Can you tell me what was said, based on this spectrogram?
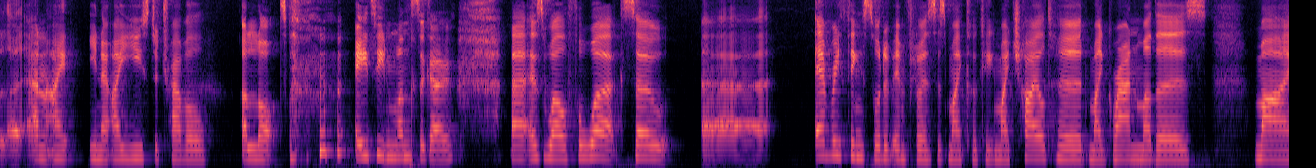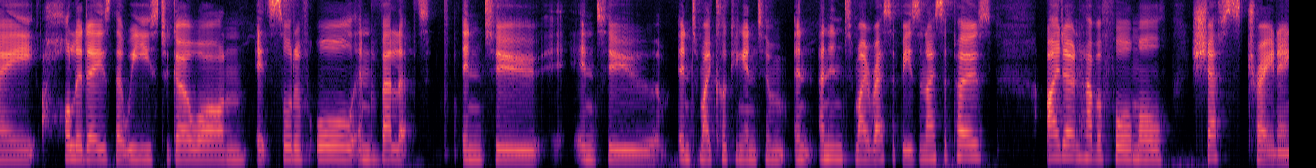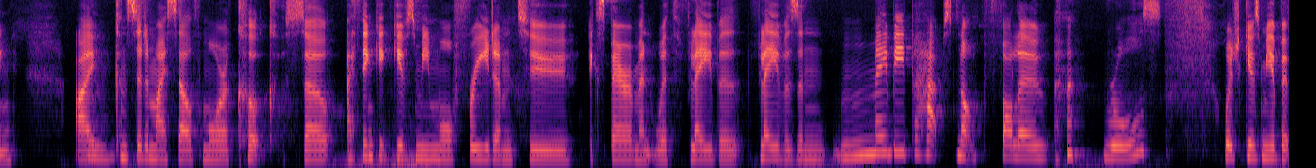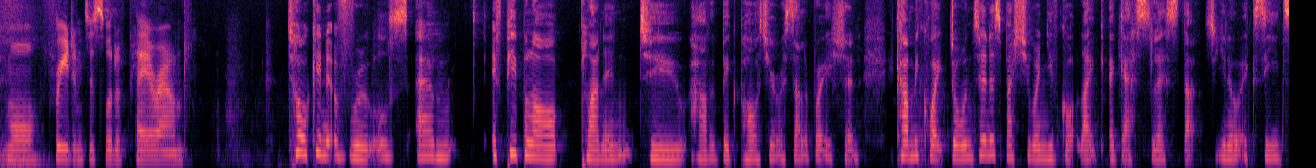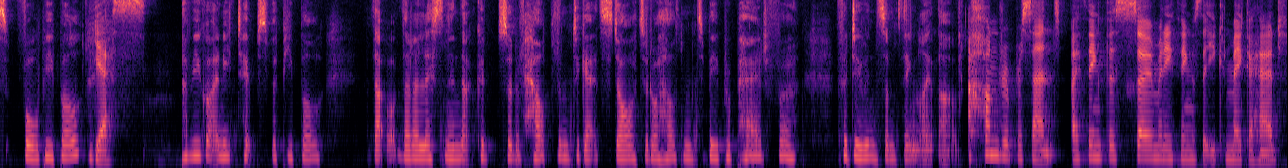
and I, you know, I used to travel a lot 18 months ago uh, as well for work. So uh, everything sort of influences my cooking, my childhood, my grandmother's, my holidays that we used to go on. It's sort of all enveloped into into into my cooking into and, and into my recipes and i suppose i don't have a formal chef's training I mm. consider myself more a cook. So I think it gives me more freedom to experiment with flavor flavors and maybe perhaps not follow rules, which gives me a bit more freedom to sort of play around. Talking of rules, um, if people are planning to have a big party or a celebration. It can be quite daunting, especially when you've got like a guest list that, you know, exceeds four people. Yes. Have you got any tips for people that that are listening that could sort of help them to get started or help them to be prepared for for doing something like that? A hundred percent. I think there's so many things that you can make ahead.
